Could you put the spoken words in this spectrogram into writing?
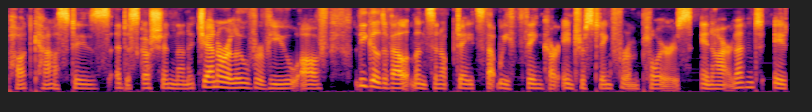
podcast is a discussion and a general overview of legal developments and updates that we think are interesting for employers in Ireland. It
